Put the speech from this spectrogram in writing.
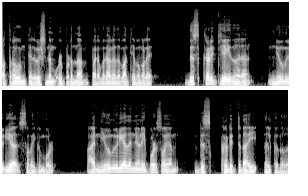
പത്രവും ടെലിവിഷനും ഉൾപ്പെടുന്ന പരമ്പരാഗത മാധ്യമങ്ങളെ ഡിസ്ക്രെഡിറ്റ് ചെയ്യുന്നതിന് ന്യൂ മീഡിയ ശ്രമിക്കുമ്പോൾ ആ ന്യൂ മീഡിയ തന്നെയാണ് ഇപ്പോൾ സ്വയം ഡിസ്ക്രെഡിറ്റഡായി നിൽക്കുന്നത്.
